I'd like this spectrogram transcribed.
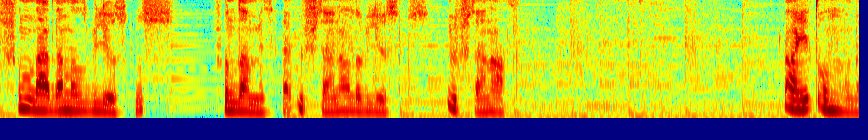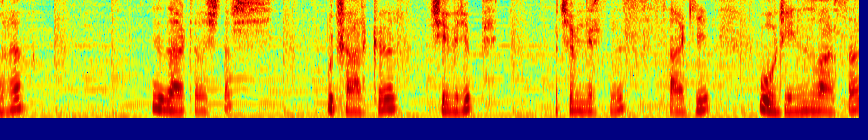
şunlardan alabiliyorsunuz. Şundan mesela 3 tane alabiliyorsunuz. 3 tane al. Gayet 10 numara. Siz de arkadaşlar bu çarkı çevirip açabilirsiniz. Ta ki UC'niz varsa.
